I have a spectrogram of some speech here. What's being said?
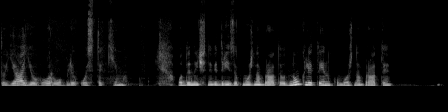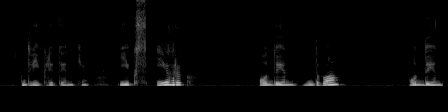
то я його роблю ось таким. Одиничний відрізок можна брати одну клітинку, можна брати дві клітинки. Х, Y, 1, 2, 1,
